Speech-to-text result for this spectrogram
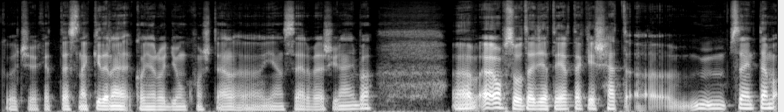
költségeket tesznek ki, de ne kanyarodjunk most el ilyen szerveres irányba. Abszolút egyetértek, és hát szerintem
